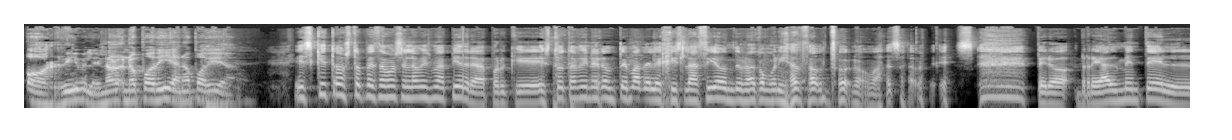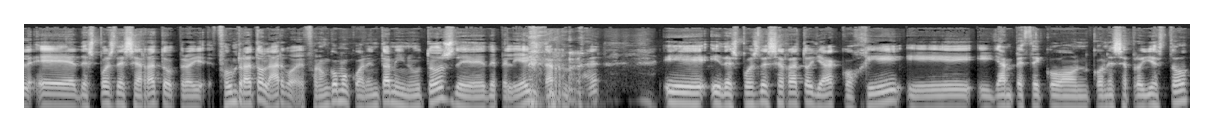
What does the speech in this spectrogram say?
horrible. No, no podía, no podía. Es que todos tropezamos en la misma piedra, porque esto también era un tema de legislación de una comunidad autónoma, ¿sabes? Pero realmente el, eh, después de ese rato, pero fue un rato largo, ¿eh? fueron como 40 minutos de, pelea interna. ¿eh? Y, después de ese rato ya cogí y, ya empecé con, ese proyecto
